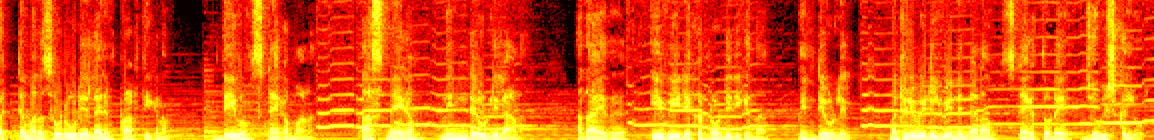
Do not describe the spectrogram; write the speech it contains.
ഒറ്റ മനസ്സോടുകൂടി എല്ലാവരും പ്രാർത്ഥിക്കണം. ദൈവം സ്നേഹമാണ്. ആ സ്നേഹം നിന്റെ ഉള്ളിലാണ്. അതായത് ഈ വീഡിയോ കണ്ടുകൊണ്ടിരിക്കുന്ന നിന്റെ ഉള്ളിൽ. മറ്റൊരു വീഡിയോയിൽ വീണ്ടും കാണാം. സ്നേഹത്തോടെ ജോബിഷ് കല്ലൂർ.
